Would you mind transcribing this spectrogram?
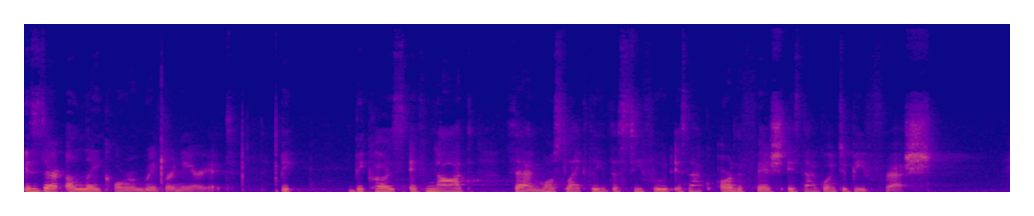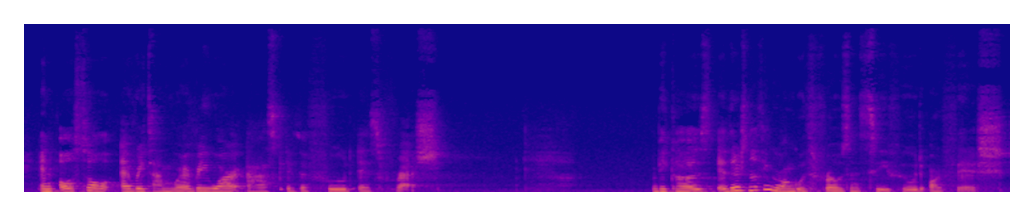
Is there a lake or a river near it? Be- because if not, then most likely the seafood is not, or the fish is not going to be fresh. And also, every time, wherever you are, ask if the food is fresh. Because there's nothing wrong with frozen seafood or fish,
